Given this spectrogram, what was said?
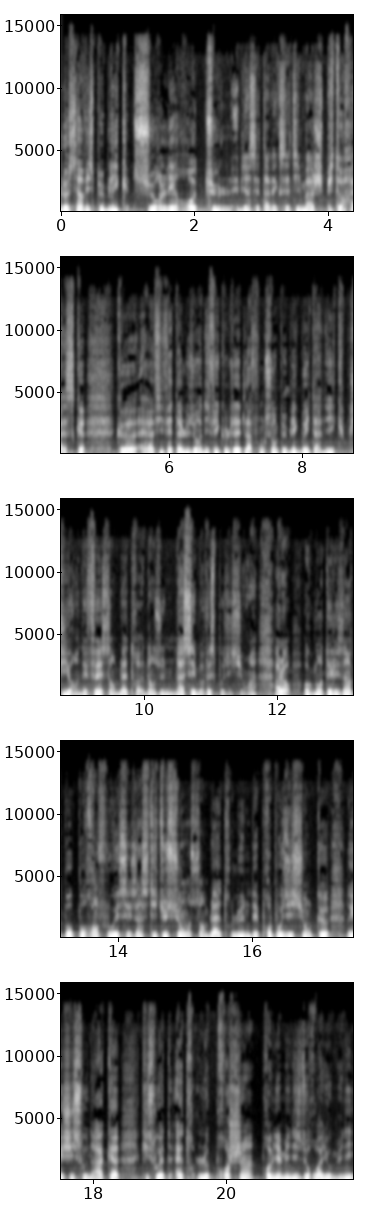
Le service public sur les rotules. Eh bien, c'est avec cette image pittoresque que RFI fait allusion aux difficultés de la fonction publique britannique, qui en effet semble être dans une assez mauvaise position. Hein. Alors, augmenter les impôts pour renflouer ces institutions semble être l'une des propositions que Rishi Sunak, qui souhaite être le prochain Premier ministre du Royaume-Uni,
